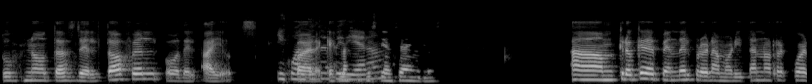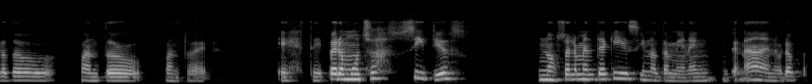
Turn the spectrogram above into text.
tus notas del TOEFL o del IELTS. ¿Y cuánto para te que es la pidieron? suficiencia de inglés. Am, creo que depende del programa. Ahorita no recuerdo cuánto, cuánto era. Este, pero muchos sitios, no solamente aquí, sino también en, en Canadá, en Europa,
